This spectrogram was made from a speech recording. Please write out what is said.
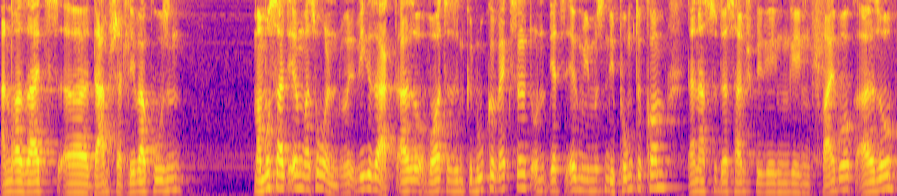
andererseits äh, Darmstadt-Leverkusen, man muss halt irgendwas holen. Wie gesagt, also Worte sind genug gewechselt und jetzt irgendwie müssen die Punkte kommen. Dann hast du das Heimspiel gegen, gegen Freiburg. Also,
